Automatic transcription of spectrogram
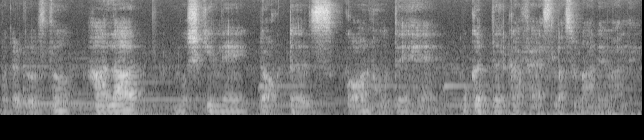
मगर दोस्तों, हालात मुश्किलें डॉक्टर्स कौन होते हैं, मुकद्दर का फैसला सुनाने वाले।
